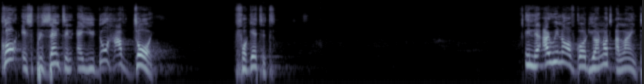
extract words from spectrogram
God is presenting, and you don't have joy Forget it. In the arena of God, you are not aligned.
